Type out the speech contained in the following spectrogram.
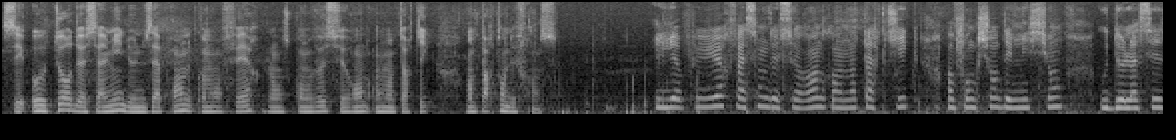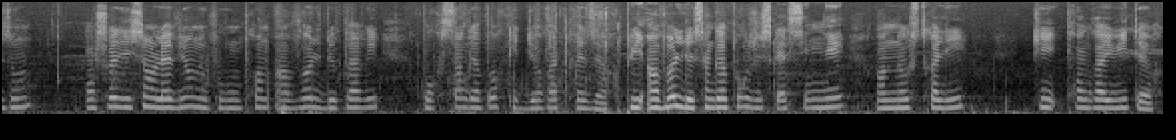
C'est au tour de Samy de nous apprendre comment faire lorsqu'on veut se rendre en Antarctique en partant de France. Il y a plusieurs façons de se rendre en Antarctique en fonction des missions ou de la saison en choisissant l'avion, nous pouvons prendre un vol de Paris pour Singapour qui durera 13 heures. Puis un vol de Singapour jusqu'à Sydney en Australie qui prendra 8 heures.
